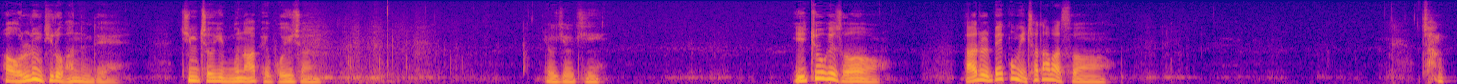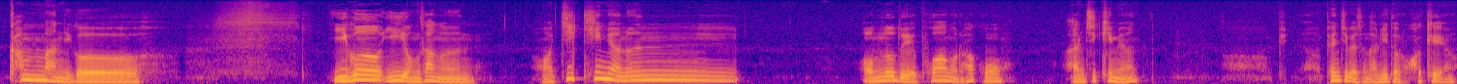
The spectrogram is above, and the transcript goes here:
아, 얼른 뒤로 봤는데, 지금 저기 문 앞에 보이죠? 여기, 여기. 이쪽에서 나를 빼꼼히 쳐다봤어. 잠깐만, 이거, 이거, 이 영상은, 어, 찍히면은, 업로드에 포함을 하고, 안 찍히면, 어, 피- 어, 편집해서 날리도록 할게요.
